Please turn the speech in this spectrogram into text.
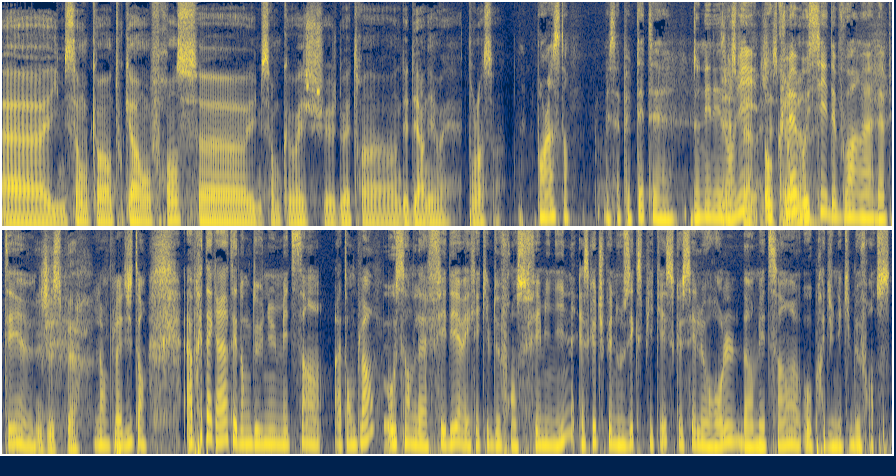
euh, il me semble qu'en tout cas en France, euh, il me semble que ouais, je, je dois être un, un des derniers, ouais, pour l'instant. pour l'instant. Mais ça peut peut-être euh, donner des envies au club bien. aussi de pouvoir adapter euh, J'espère. l'emploi du temps. Après ta carrière, tu es donc devenu médecin à temps plein au sein de la Fédé avec l'équipe de France féminine. Est-ce que tu peux nous expliquer ce que c'est le rôle d'un médecin auprès d'une équipe de France?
